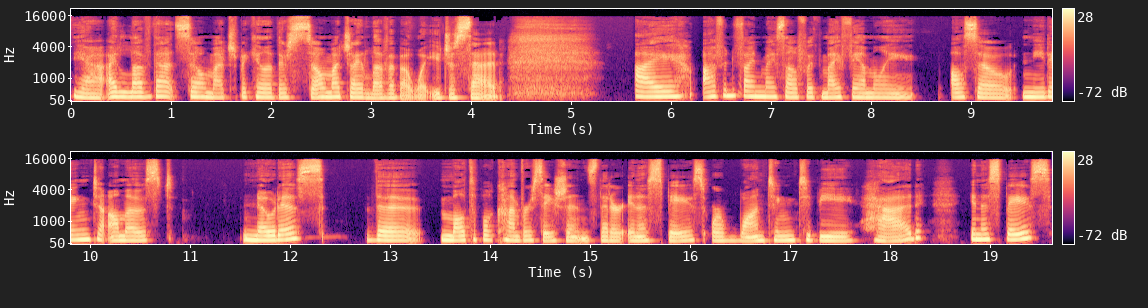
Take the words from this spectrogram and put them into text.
Yeah, I love that so much, Michaela. There's so much I love about what you just said. I often find myself with my family also needing to almost notice the multiple conversations that are in a space or wanting to be had in a space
